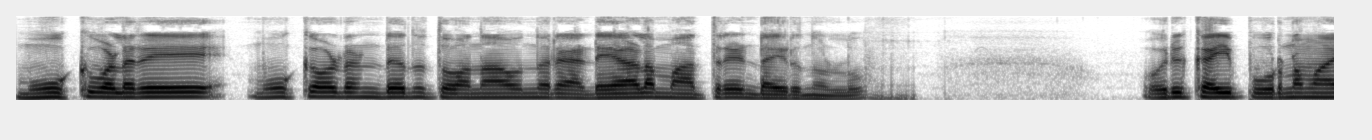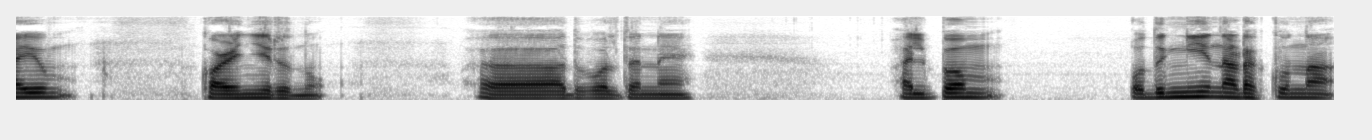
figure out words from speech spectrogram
മൂക്ക് വളരെ മൂക്ക് അവിടെ ഉണ്ടെന്ന് തോന്നാവുന്ന ഒരു അടയാളം മാത്രമേ ഉണ്ടായിരുന്നുള്ളൂ. ഒരു കൈ പൂർണമായും കുഴഞ്ഞിരുന്നു. അതുപോലെ തന്നെ അല്പം ഒതുങ്ങി നടക്കുന്ന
